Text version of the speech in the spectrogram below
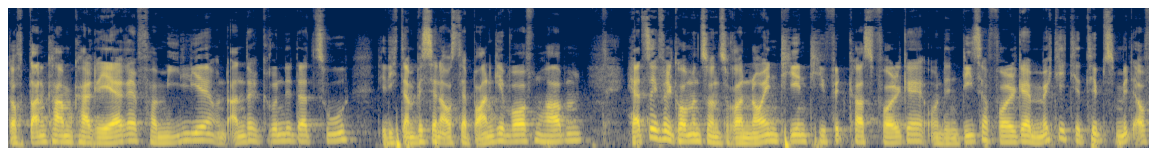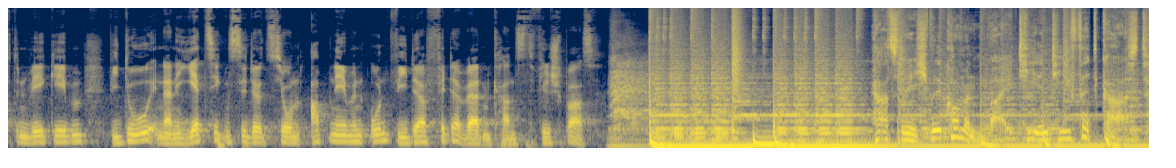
Doch dann kamen Karriere, Familie und andere Gründe dazu, die dich dann ein bisschen aus der Bahn geworfen haben. Herzlich willkommen zu unserer neuen TNT Fitcast Folge und in dieser Folge möchte ich dir Tipps mit auf den Weg geben, wie du in deiner jetzigen Situation abnehmen und wieder fitter werden kannst. Viel Spaß! Herzlich willkommen bei TNT Fitcast,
